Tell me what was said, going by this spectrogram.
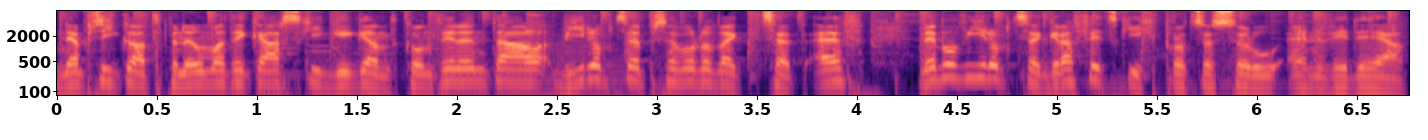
například pneumatikářský gigant Continental, výrobce převodovek ZF nebo výrobce grafických procesorů Nvidia.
